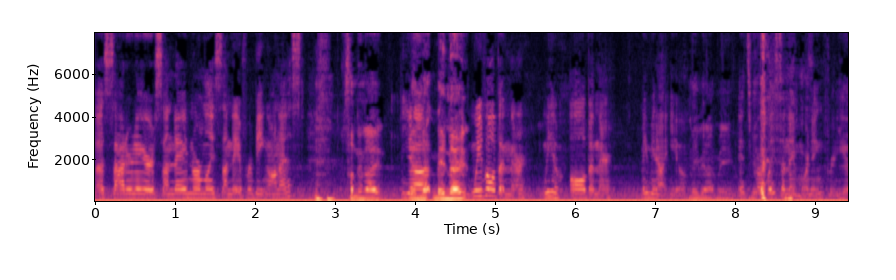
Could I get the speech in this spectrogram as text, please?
a Saturday or a Sunday, normally Sunday if we're being honest. Sunday night. Yeah. Midnight. midnight. We've all been there. We have all been there. Maybe not you. Maybe not me. It's Yeah. probably Sunday morning for you.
